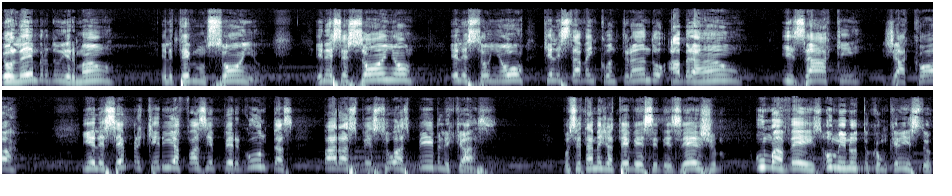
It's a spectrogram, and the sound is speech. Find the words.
Eu lembro do irmão, ele teve um sonho, e nesse sonho ele sonhou que ele estava encontrando Abraão, Isaac, Jacó, e ele sempre queria fazer perguntas para as pessoas bíblicas. Você também já teve esse desejo? Uma vez, um minuto com Cristo,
